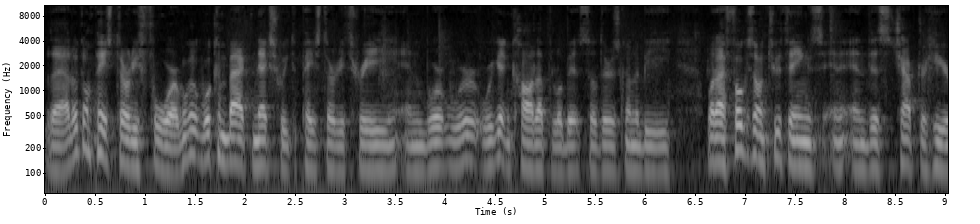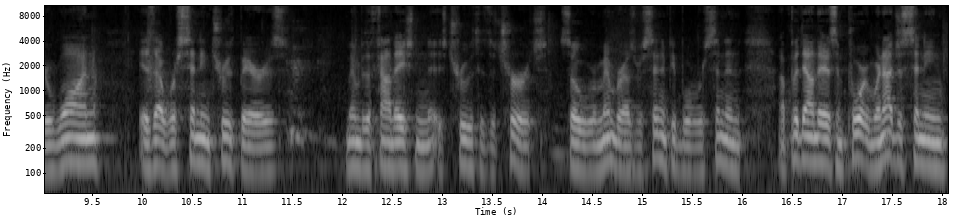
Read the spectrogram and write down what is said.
that. Look on page 34. We'll, we'll come back next week to page 33, and we're we're we're getting caught up a little bit. So there's going to be what I focus on two things in, in this chapter here. One is that we're sending truth bearers Remember, the foundation is truth is the church. So remember, as we're sending people, we're sending. I put down there it's important. We're not just sending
